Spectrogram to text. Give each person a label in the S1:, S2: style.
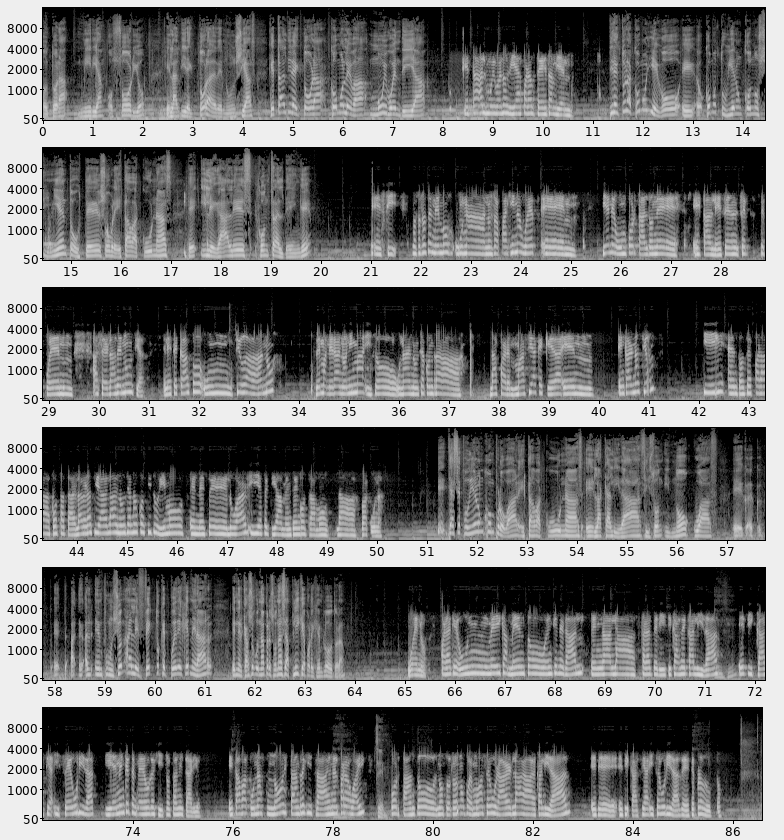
S1: doctora Miriam Osorio, es la directora de denuncias. ¿Qué tal, directora? ¿Cómo le va? Muy buen día.
S2: ¿Qué tal? Muy buenos días para ustedes también.
S1: Directora, ¿cómo llegó, eh, cómo tuvieron conocimiento ustedes sobre estas vacunas eh, ilegales contra el dengue?
S2: Eh, sí, nosotros tenemos una, nuestra página web eh, tiene un portal donde establecen, se, se pueden hacer las denuncias. En este caso, un ciudadano de manera anónima hizo una denuncia contra la farmacia que queda en Encarnación y entonces para constatar la veracidad de la denuncia nos constituimos en ese lugar y efectivamente encontramos las vacunas.
S1: Eh, ¿Ya se pudieron comprobar estas vacunas, eh, la calidad, si son inocuas, eh, en función al efecto que puede generar en el caso que una persona se aplique, por ejemplo, doctora?
S2: Bueno, para que un medicamento en general tenga las características de calidad, eficacia y seguridad, tienen que tener un registro sanitario. Estas vacunas no están registradas en el Paraguay, por tanto nosotros no podemos asegurar la calidad, de eficacia y seguridad de este producto.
